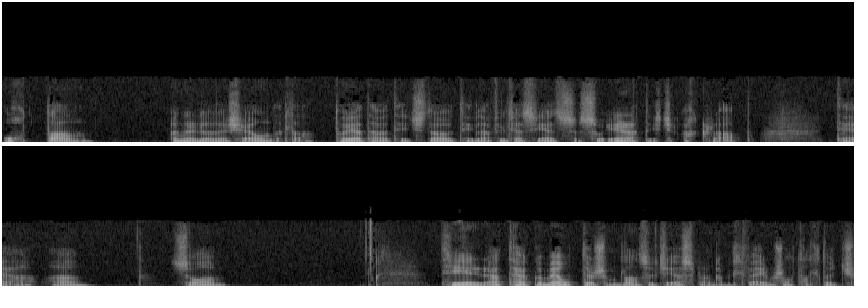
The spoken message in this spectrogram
utan en relasjon, eller tog jeg til å jeg til å fylle seg Jesus, så er det ikke akkurat det, ja, så til at takk om åter som blant seg Jesus sprang kapitel 2 vers 8 halvt ut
